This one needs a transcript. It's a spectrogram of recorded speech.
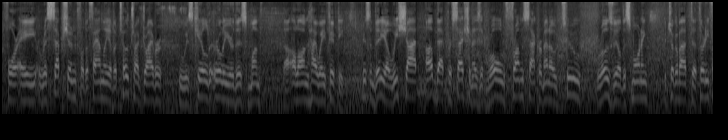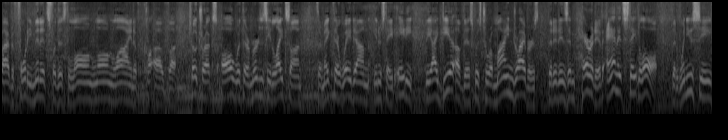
for a reception for the family of a tow truck driver who was killed earlier this month uh, along Highway 50. Here's some video we shot of that procession as it rolled from Sacramento to Roseville this morning. It took about uh, 35 to 40 minutes for this long, long line of, of uh, tow trucks, all with their emergency lights on, to make their way down Interstate 80. The idea of this was to remind drivers that it is imperative and it's state law that when you see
